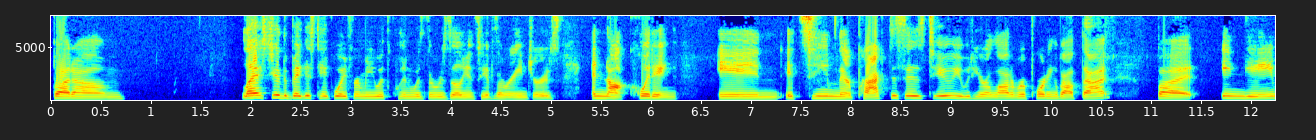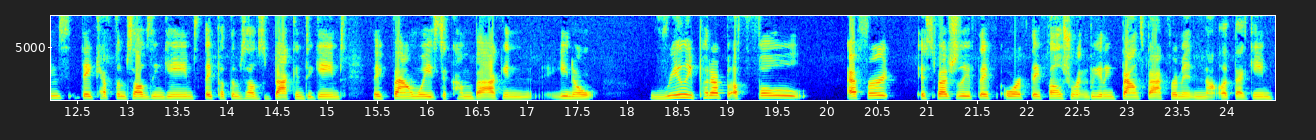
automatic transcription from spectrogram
But um, last year, the biggest takeaway for me with Quinn was the resiliency of the Rangers and not quitting. In it seemed their practices too. You would hear a lot of reporting about that, but in games, they kept themselves in games. They put themselves back into games. They found ways to come back and you know really put up a full effort, especially if they or if they fell short in the beginning, bounce back from it and not let that game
